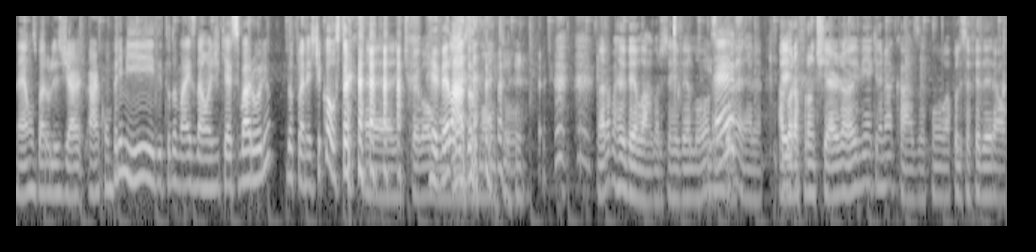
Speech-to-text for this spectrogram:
Né, uns barulhos de ar, ar comprimido e tudo mais. Da onde que é esse barulho? Do Planet Coaster. É, a gente pegou algum Revelado. montou. Não era pra revelar, agora você revelou, É. já era. Agora a Frontier já vai vir aqui na minha casa com a Polícia Federal.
